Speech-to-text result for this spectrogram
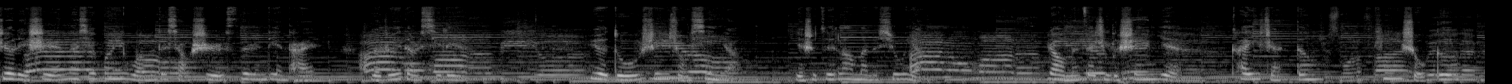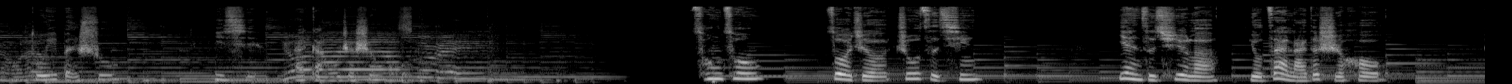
这里是那些关于我们的小事私人电台，The Reader 系列。阅读是一种信仰，也是最浪漫的修养。让我们在这个深夜，开一盏灯，听一首歌，读一本书，一起来感悟着生活。匆匆，作者朱自清。燕子去了，有再来的时候。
